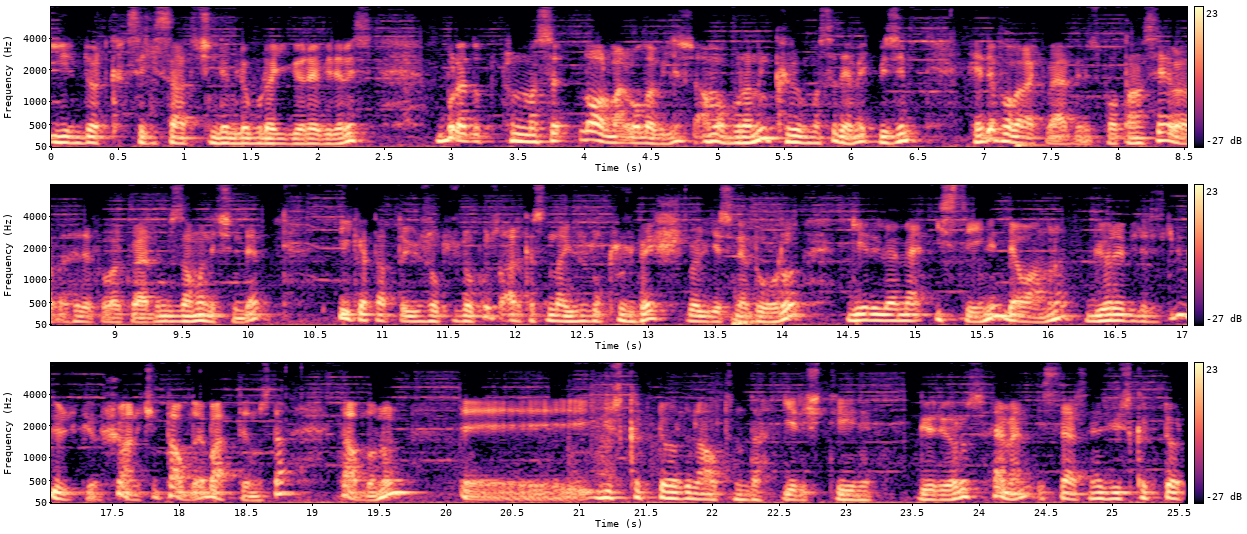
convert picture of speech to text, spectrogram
24-48 saat içinde bile burayı görebiliriz. Burada tutunması normal olabilir ama buranın kırılması demek bizim hedef olarak verdiğimiz, potansiyel olarak hedef olarak verdiğimiz zaman içinde ilk etapta 139, arkasından 135 bölgesine doğru gerileme isteğinin devamını görebiliriz gibi gözüküyor. Şu an için tabloya baktığımızda tablonun eee, 144'ün altında geliştiğini görüyoruz. Hemen isterseniz 144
